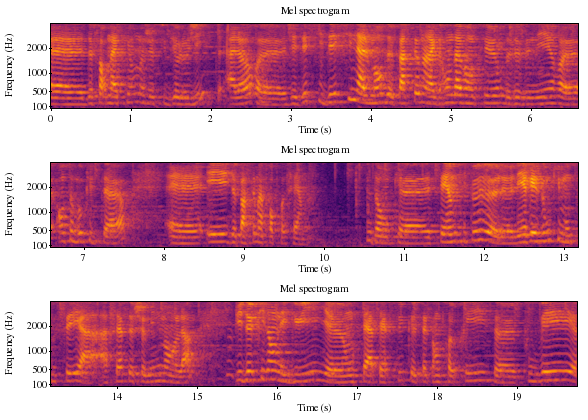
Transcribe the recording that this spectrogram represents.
Euh, de formation, moi je suis biologiste, alors euh, j'ai décidé finalement de partir dans la grande aventure de devenir euh, entomoculteur euh, et de partir ma propre ferme. Donc c'est un petit peu le- les raisons qui m'ont poussé à, à faire ce cheminement-là. Puis de fil en aiguille, on s'est aperçu que cette entreprise pouvait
